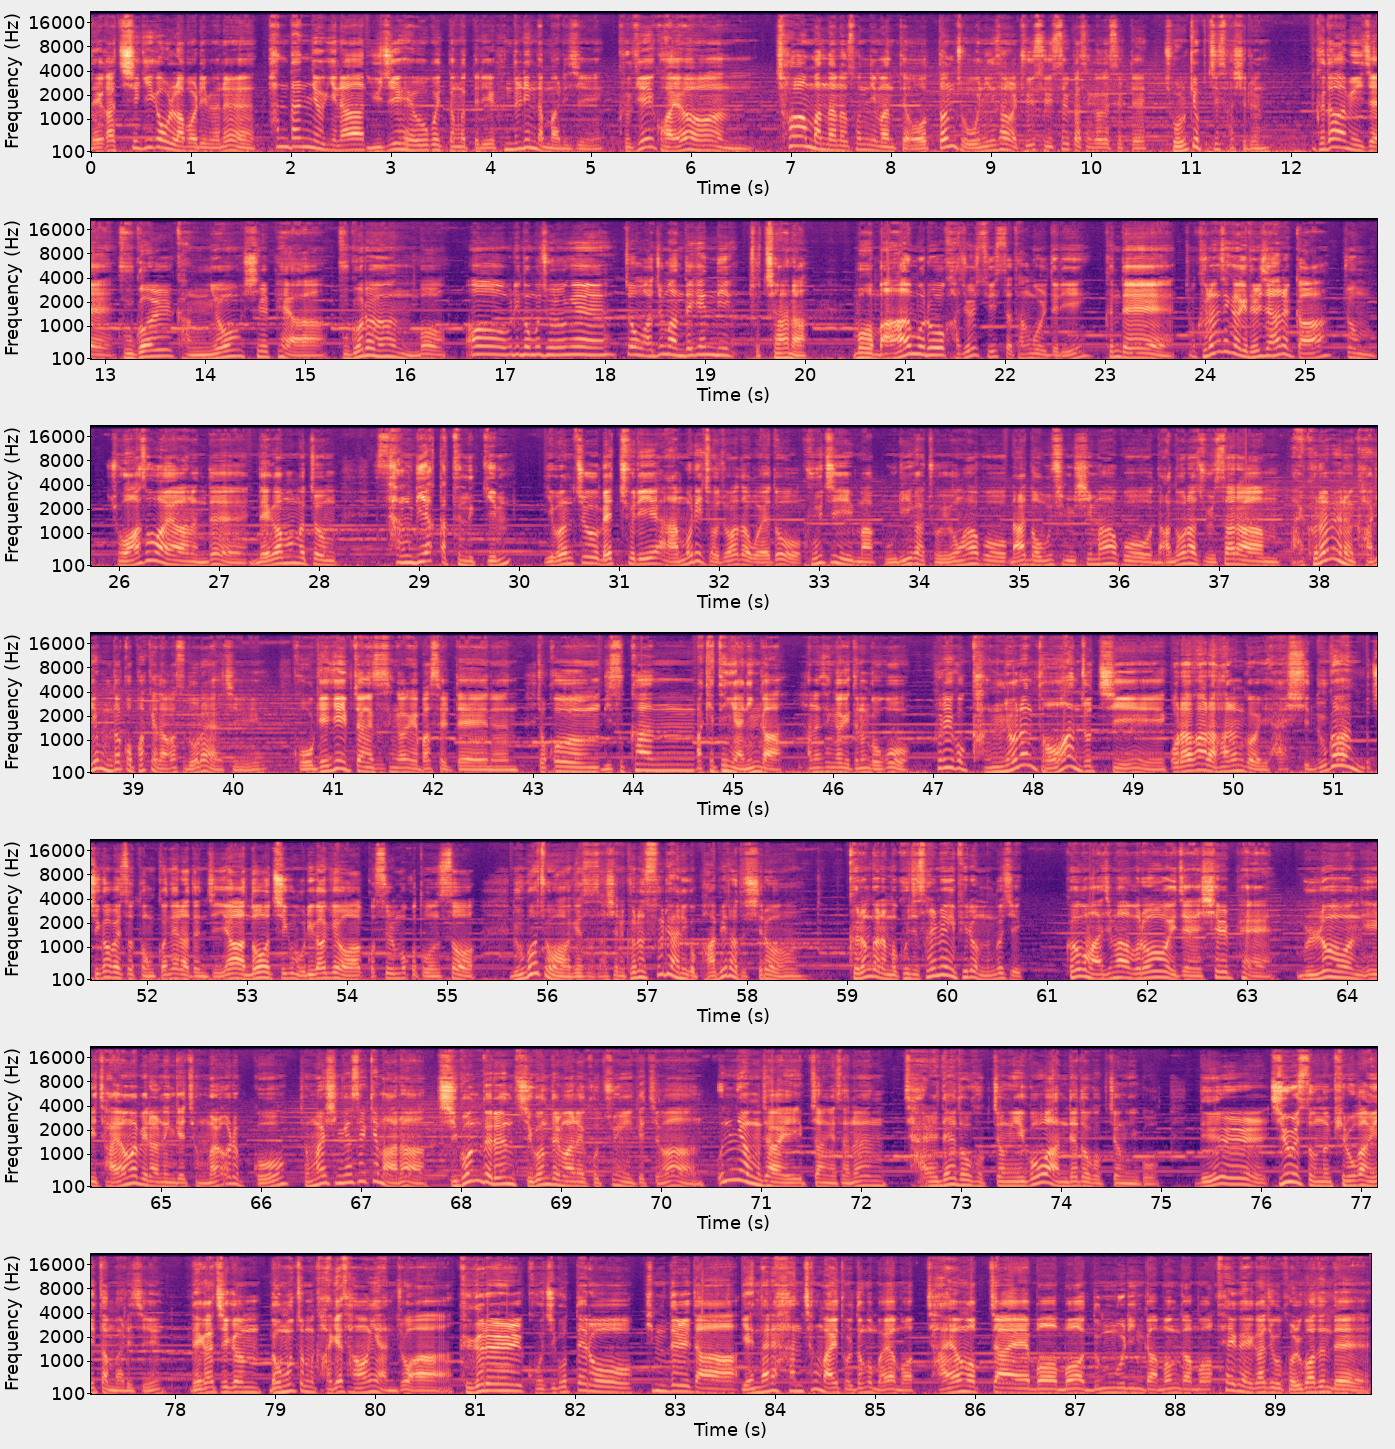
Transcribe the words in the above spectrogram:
내가 치기가 올라버리면은 판단력이나 유지해오고 있던 것들이 흔들린단 말이지. 그게 과연 처음 만나는 손님한테 어떤 좋은 인상을 줄 수 있을까 생각했을 때 좋을 게 없지 사실은. 그 다음에 이제 구걸, 강요, 실패야. 구걸은 뭐, 어, 우리 너무 조용해. 좀 와주면 안 되겠니? 좋지 않아. 뭐 마음으로 가질 수 있어 단골들이 근데 좀 그런 생각이 들지 않을까 좀 좋아서 와야 하는데 내가 뭔가 좀 상비약 같은 느낌 이번 주 매출이 아무리 저조하다고 해도 굳이 막 우리가 조용하고 나 너무 심심하고 나 놀아줄 사람 아 그러면은 가게 문 닫고 밖에 나가서 놀아야지. 고객의 입장에서 생각해 봤을 때는 조금 미숙한 마케팅이 아닌가 하는 생각이 드는 거고 그리고 강요는 더 안 좋지. 오라가라 하는 거 야씨 누가 직업에서 돈 꺼내라든지 야 너 지금 우리 가게 와갖고 술 먹고 돈 써. 누가 좋아하겠어 사실은. 그런 술이 아니고 밥이라도 싫어 그런 거는 뭐 굳이 설명이 필요 없는 거지 그리고 마지막으로 이제 실패. 물론 이 자영업이라는 게 정말 어렵고 정말 신경 쓸 게 많아. 직원들은 직원들만의 고충이 있겠지만 운영자의 입장에서는 잘 돼도 걱정이고 안 돼도 걱정이고 늘 지울 수 없는 피로감이 있단 말이지. 내가 지금 너무 좀 가게 상황이 안 좋아. 그거를 고지고대로 힘들다. 옛날에 한창 많이 돌던 건 뭐야? 뭐 자영업자의 뭐뭐 눈물인가 뭔가 뭐 태그 해가지고 걸고 하던데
